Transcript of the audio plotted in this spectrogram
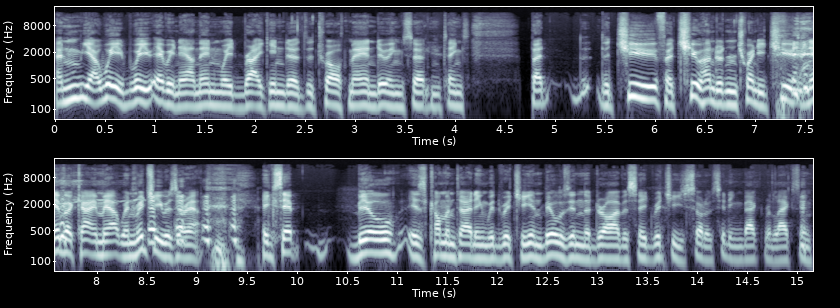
and you know, we we every now and then we'd break into the twelfth man doing certain things, but the, chew for 220 chew never came out when Richie was around, except Bill is commentating with Richie, and Bill's in the driver's seat. Richie's sort of sitting back, relaxing,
